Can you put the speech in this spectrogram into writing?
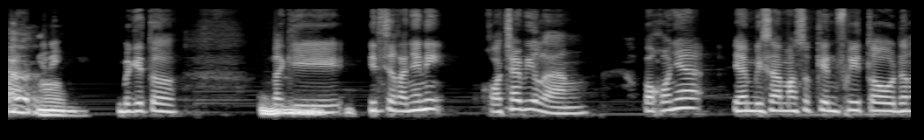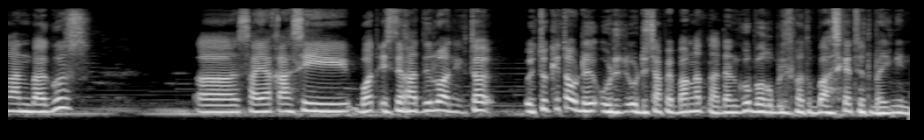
Nah, Hmm. begitu lagi ini ceritanya nih coachnya bilang pokoknya yang bisa masukin free throw dengan bagus eh, saya kasih buat istirahat duluan. Kita itu kita udah udah udah capek banget lah dan gue baru beli sepatu basket itu bayangin.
